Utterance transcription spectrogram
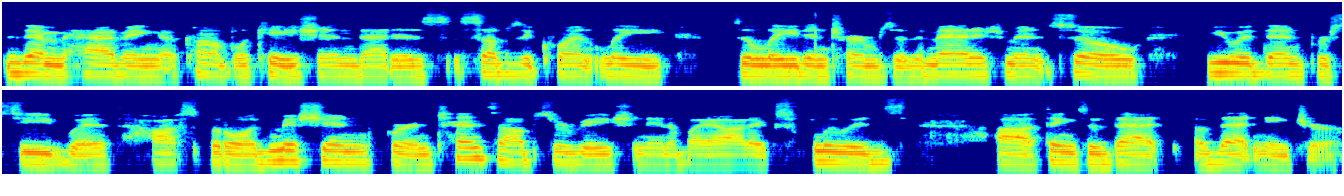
them having a complication that is subsequently delayed in terms of the management. So you would then proceed with hospital admission for intense observation, antibiotics, fluids, uh, things of that of that nature.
